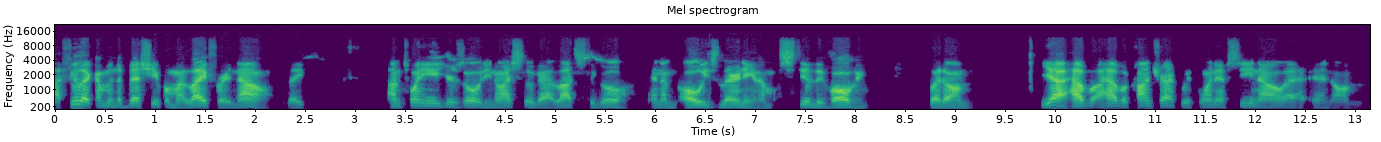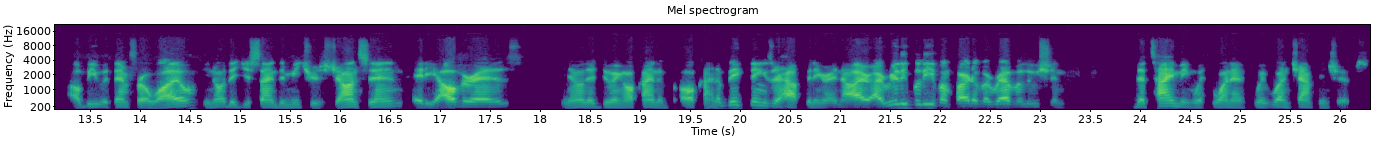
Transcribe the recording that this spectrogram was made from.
I feel like I'm in the best shape of my life right now. Like I'm 28 years old, you know. I still got lots to go, and I'm always learning and I'm still evolving. But um, yeah, I have I have a contract with One FC now, and um, I'll be with them for a while. You know, they just signed Demetrious Johnson, Eddie Alvarez. You know, they're doing all kind of all kind of big things are happening right now. I, I really believe I'm part of a revolution. The timing with one with one championships.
